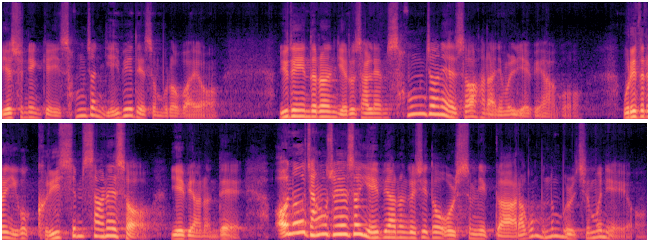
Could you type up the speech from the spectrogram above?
예수님께 이 성전 예배에 대해서 물어봐요. 유대인들은 예루살렘 성전에서 하나님을 예배하고 우리들은 이곳 그리심 산에서 예배하는데 어느 장소에서 예배하는 것이 더 옳습니까? 라고 묻는 질문이에요.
